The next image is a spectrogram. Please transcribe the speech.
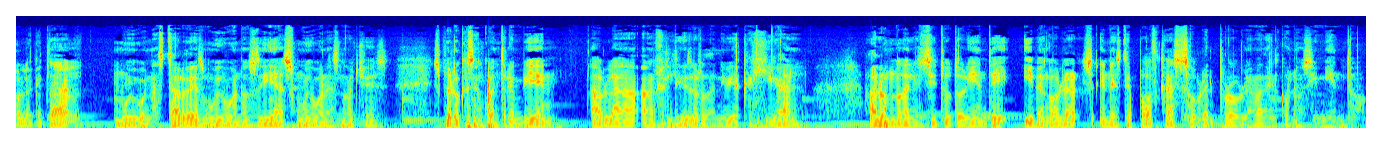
Hola, ¿qué tal? Muy buenas tardes, muy buenos días, muy buenas noches. Espero que se encuentren bien. Habla Ángel Díaz Danivia Cajigal, alumno del Instituto Oriente, y vengo a hablar en este podcast sobre el problema del conocimiento.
